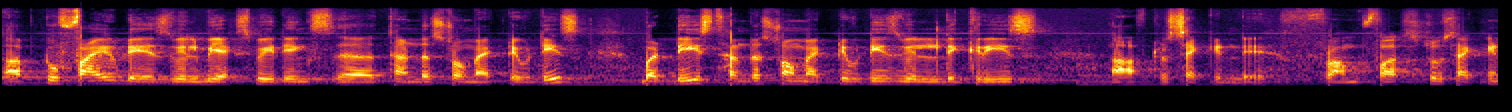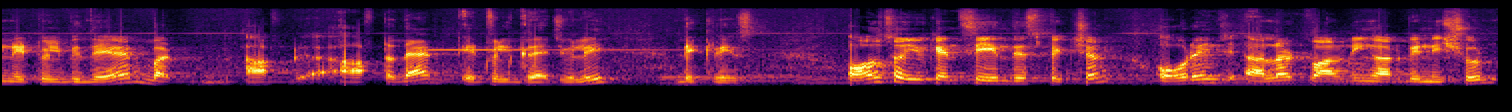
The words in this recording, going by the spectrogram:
up to five days will be experiencing uh, thunderstorm activities, but these thunderstorm activities will decrease after second day. From first to second, it will be there, but after after that, it will gradually decrease. Also, you can see in this picture, orange alert warning are being issued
